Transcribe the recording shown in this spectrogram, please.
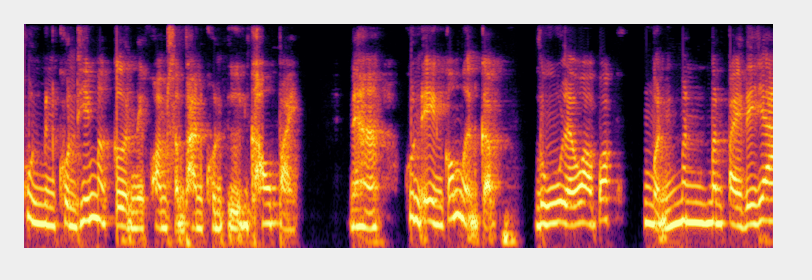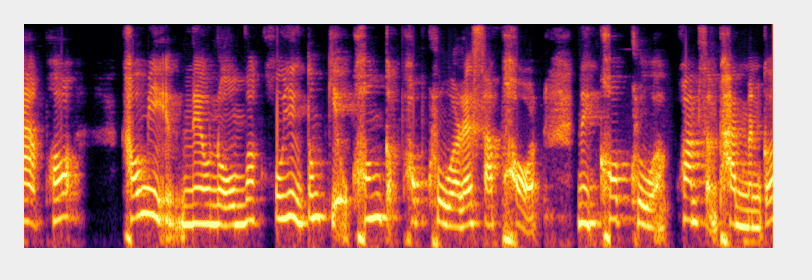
คุณเป็นคนที่มาเกินในความสัมพันธ์คนอื่นเข้าไปนะคะคุณเองก็เหมือนกับรู้แล้วว่าว่า เหมือนมันมันไปได้ยาก เพราะเขามีแนวโน้มว่าเขายังต้องเกี่ยวข้องกับครอบครัวและซัพพอร์ตในครอบครัว ความสัมพันธ์มันก็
